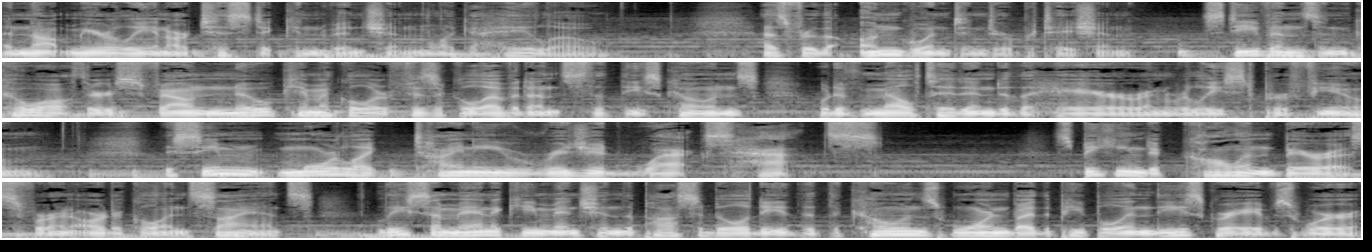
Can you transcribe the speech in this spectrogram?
and not merely an artistic convention like a halo. As for the unguent interpretation, Stevens and co authors found no chemical or physical evidence that these cones would have melted into the hair and released perfume. They seem more like tiny, rigid wax hats. Speaking to Colin Barras for an article in Science, Lisa Manniche mentioned the possibility that the cones worn by the people in these graves were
